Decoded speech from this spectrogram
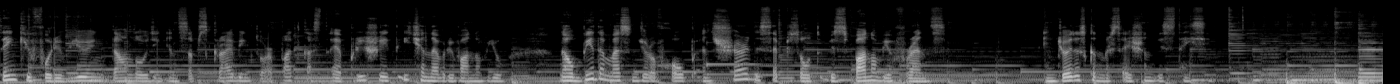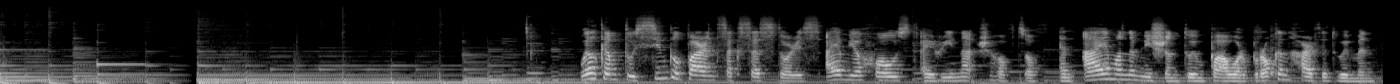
Thank you for reviewing, downloading, and subscribing to our podcast. I appreciate each and every one of you. Now be the messenger of hope and share this episode with one of your friends. Enjoy this conversation with Stacey. Welcome to Single Parent Success Stories. I am your host, Irina Shehovsov, and I am on a mission to empower broken-hearted women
